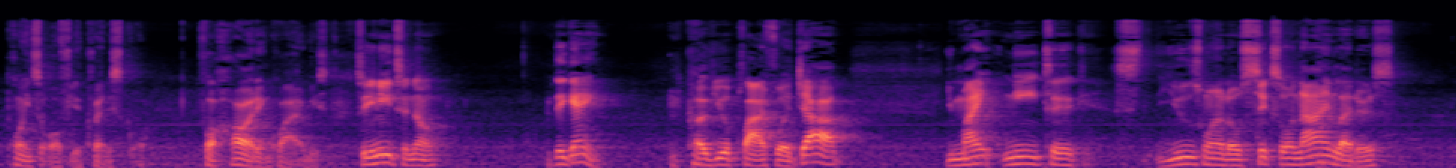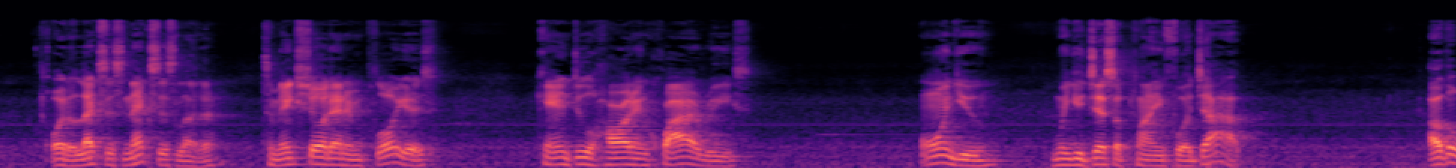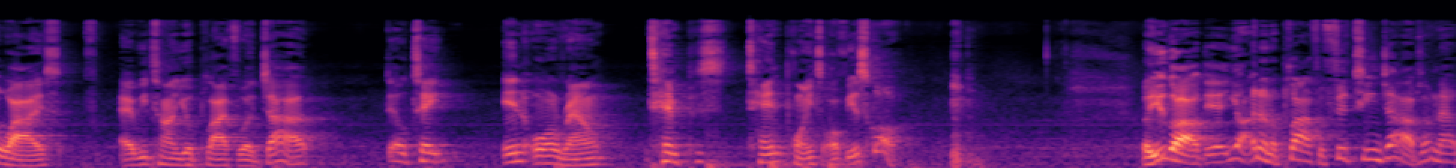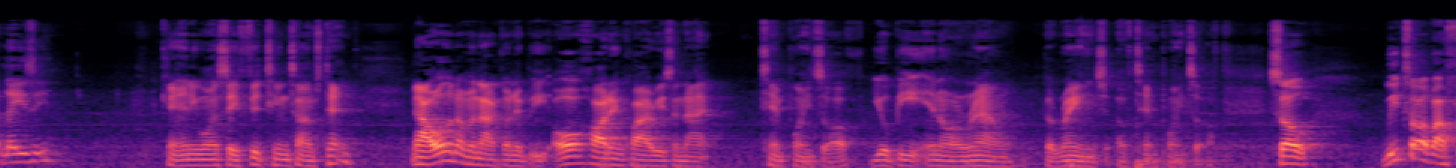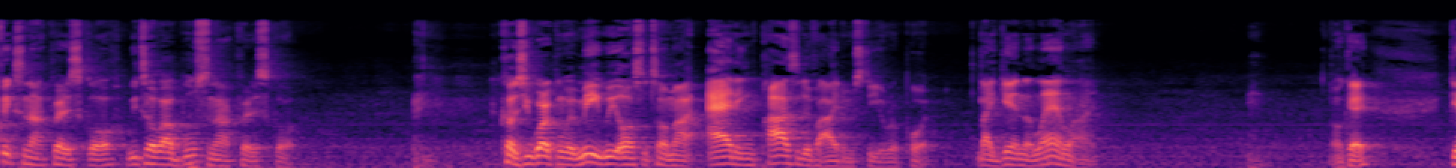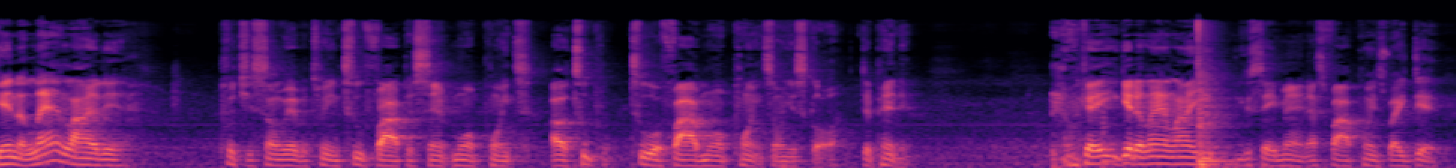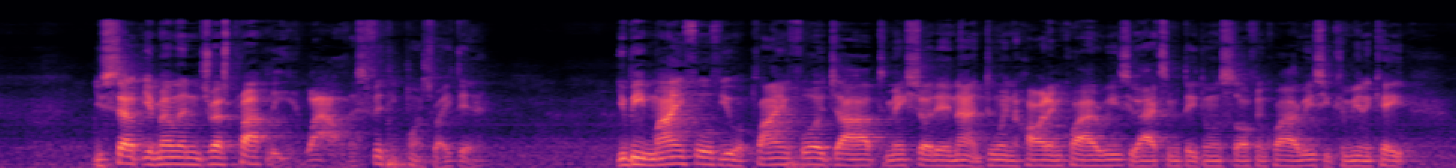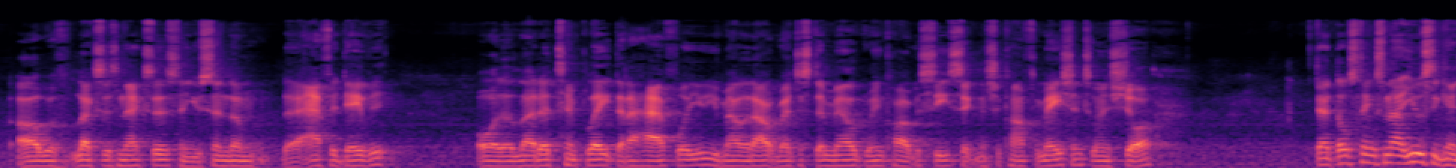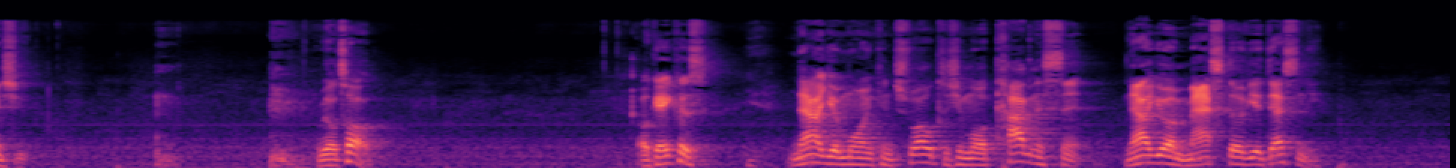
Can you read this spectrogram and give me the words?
points off your credit score for hard inquiries. So you need to know the game. Because if you apply for a job, you might need to use one of those 609 letters or the LexisNexis letter to make sure that employers can do hard inquiries on you when you're just applying for a job. Otherwise, every time you apply for a job, they'll take in or around 10, 10 points off your score. but you go out there, yo, I didn't apply for 15 jobs. I'm not lazy. Can anyone say 15 times 10? Now, all of them are not going to be, all hard inquiries are not 10 points off. You'll be in or around the range of 10 points off. So, we talk about fixing our credit score. We talk about boosting our credit score. Because you're working with me, we also talk about adding positive items to your report, like getting a landline. Okay? Getting a landline put you somewhere between two five percent more points, uh, two two or five more points on your score, depending. Okay, you get a landline, you, you say, man, that's five points right there. You set up your mailing address properly. Wow, that's 50 points right there. You be mindful if you're applying for a job to make sure they're not doing hard inquiries. You ask them if they're doing soft inquiries. You communicate uh, with LexisNexis and you send them the affidavit or the letter template that I have for you. You mail it out, register mail, green card receipt, signature confirmation to ensure that those things are not used against you. Real talk. Okay, because now you're more in control because you're more cognizant. Now you're a master of your destiny.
